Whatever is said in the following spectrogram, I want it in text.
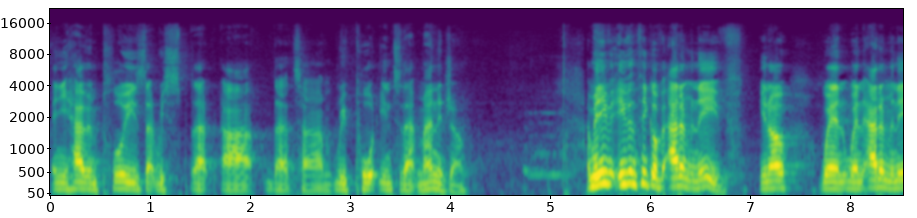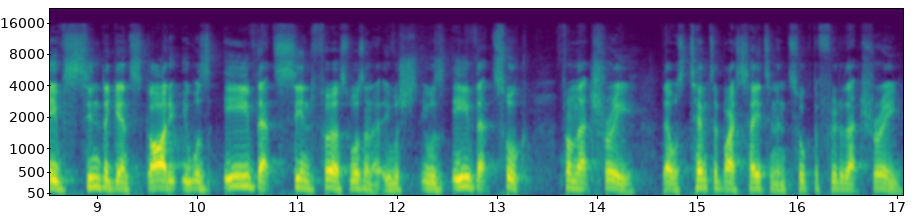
and you have employees that, that, uh, that um, report into that manager. I mean, even think of Adam and Eve. You know, when, when Adam and Eve sinned against God, it, it was Eve that sinned first, wasn't it? It was, it was Eve that took from that tree, that was tempted by Satan and took the fruit of that tree.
